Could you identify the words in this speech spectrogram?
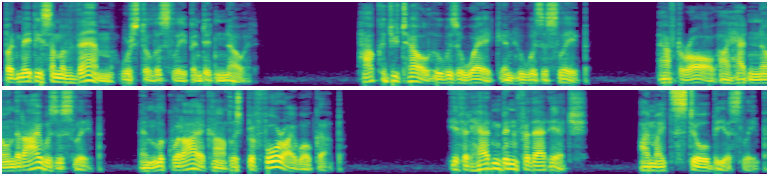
but maybe some of them were still asleep and didn't know it. How could you tell who was awake and who was asleep? After all, I hadn't known that I was asleep, and look what I accomplished before I woke up. If it hadn't been for that itch, I might still be asleep.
